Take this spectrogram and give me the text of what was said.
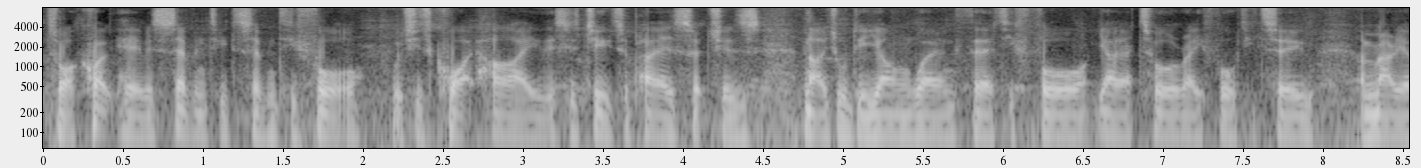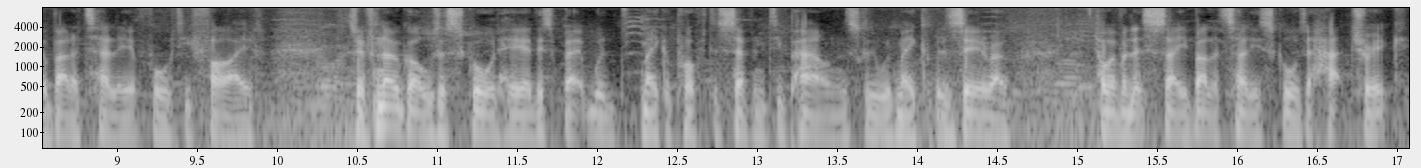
So our quote here is 70 to 74, which is quite high. This is due to players such as Nigel de Jong wearing 34, Yaya Toure 42, and Mario Balotelli at 45. So if no goals are scored here, this bet would make a profit of 70 pounds because it would make up at zero. However, let's say Balotelli scores a hat trick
